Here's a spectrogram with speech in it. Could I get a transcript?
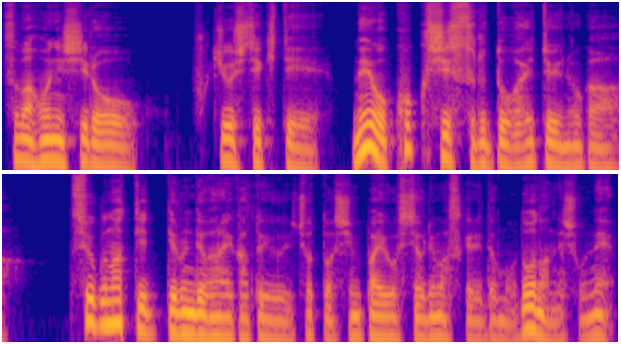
スマホにしろ普及してきて、目を酷使する度合いというのが強くなっていってるんではないかというちょっと心配をしておりますけれども、どうなんでしょうね。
